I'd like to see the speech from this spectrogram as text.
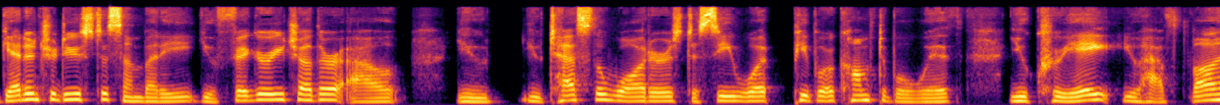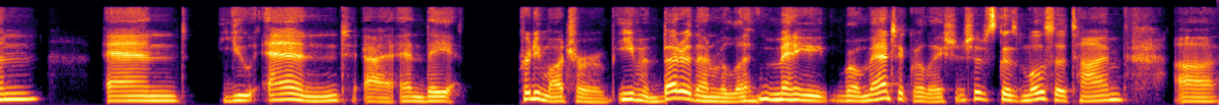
get introduced to somebody you figure each other out you you test the waters to see what people are comfortable with you create you have fun and you end uh, and they pretty much or even better than re- many romantic relationships because most of the time uh,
